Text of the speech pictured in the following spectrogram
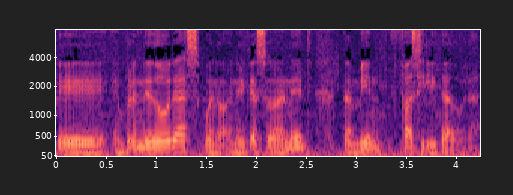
emprendedoras, bueno, en el caso de Anet, también facilitadora.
